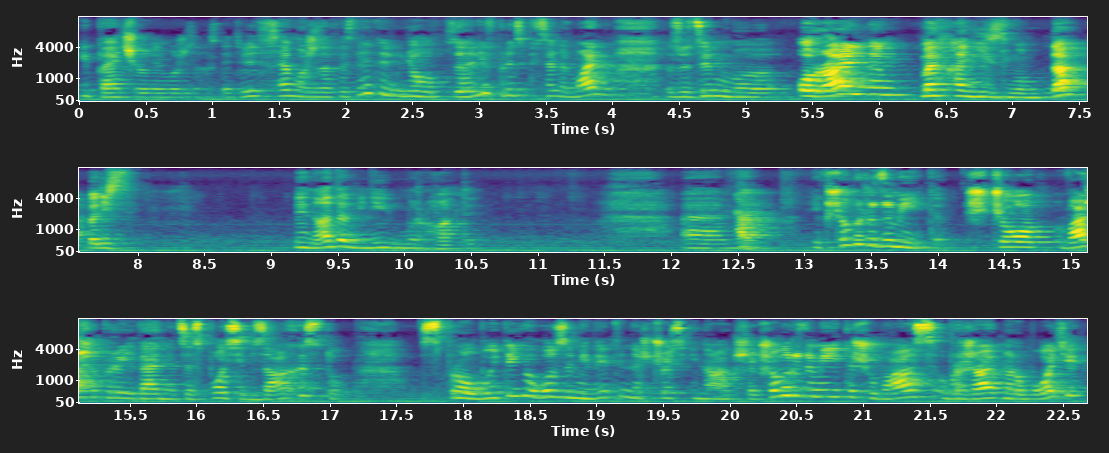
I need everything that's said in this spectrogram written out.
і печиво він може захистити. Він все може захистити. У нього взагалі, в принципі, все нормально з цим оральним механізмом. Да, Борис? Не треба мені моргати. Е, якщо ви розумієте, що ваше переїдання це спосіб захисту, спробуйте його замінити на щось інакше. Якщо ви розумієте, що вас ображають на роботі,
